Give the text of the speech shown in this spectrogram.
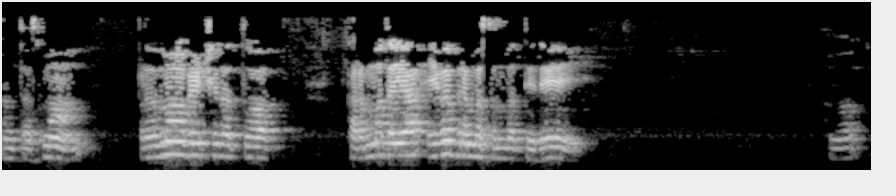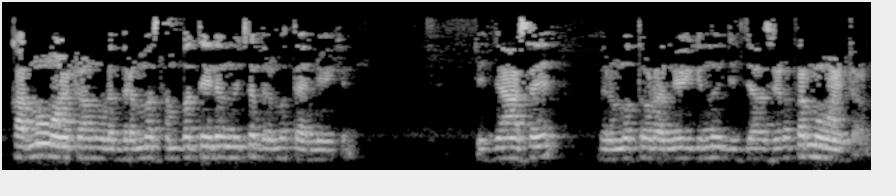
തസ്മാ പ്രഥമാപേക്ഷിതത്വ കർമ്മതയ ഇവ ബ്രഹ്മസമ്പത്തിതേ അപ്പോ കർമ്മമായിട്ടാണ് ഇവിടെ ബ്രഹ്മസമ്പത്തിയിലെന്ന് വെച്ചാൽ ബ്രഹ്മത്തെ അന്വയിക്കുന്നത് ജിജ്ഞാസയെ ബ്രഹ്മത്തോട് അന്വയിക്കുന്നത് ജിജ്ഞാസയുടെ കർമ്മമായിട്ടാണ്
